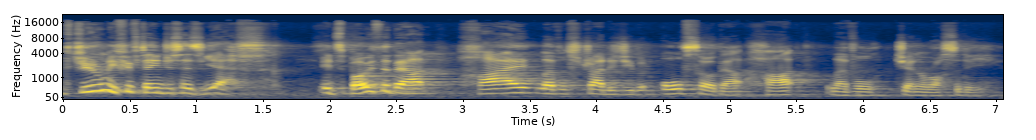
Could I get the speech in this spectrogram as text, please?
Deuteronomy 15 just says yes. It's both about high level strategy, but also about heart level generosity.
